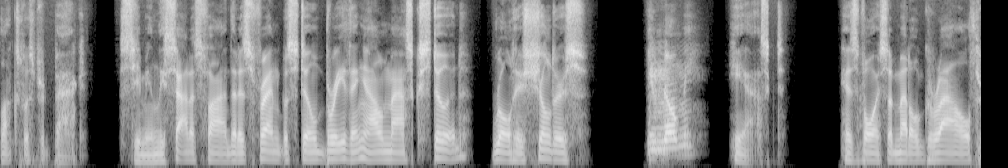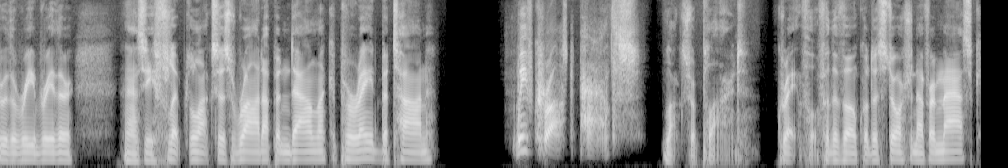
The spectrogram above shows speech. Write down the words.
Lux whispered back. Seemingly satisfied that his friend was still breathing, Almask stood, rolled his shoulders. You know me? he asked, his voice a metal growl through the rebreather as he flipped Lux's rod up and down like a parade baton. We've crossed paths. Lux replied, grateful for the vocal distortion of her mask.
